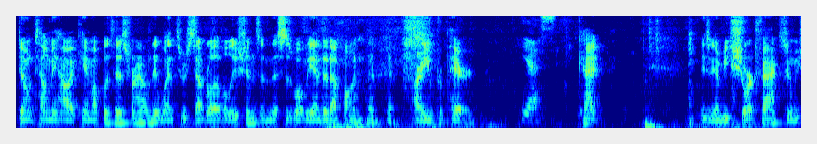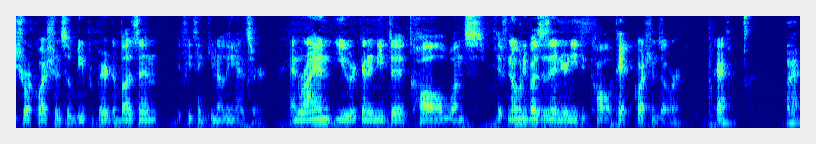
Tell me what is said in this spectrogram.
Don't tell me how I came up with this round. It went through several evolutions, and this is what we ended up on. Are you prepared? Yes. Okay. These are going to be short facts, going to be short questions, so be prepared to buzz in if you think you know the answer. And Ryan, you are going to need to call once. If nobody buzzes in, you need to call. Okay, question's over. Okay? Okay.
